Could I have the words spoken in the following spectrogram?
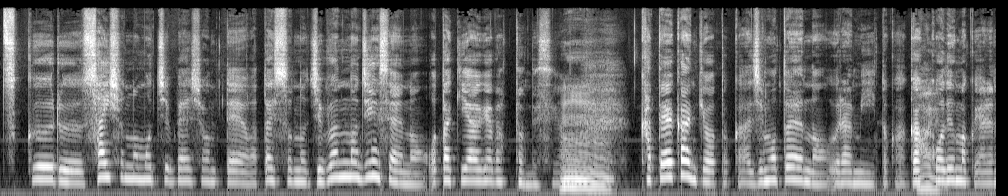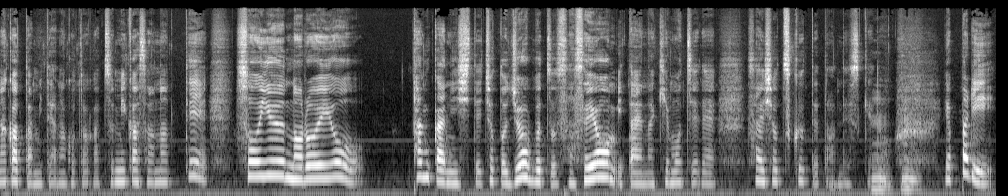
作る最初のモチベーションって私その自分の人生のお焚き上げだったんですよ。うん家庭環境とか地元への恨みとか学校でうまくやれなかったみたいなことが積み重なって、そういう呪いを短歌にしてちょっと成仏させようみたいな気持ちで最初作ってたんですけど、うんうんやっぱり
